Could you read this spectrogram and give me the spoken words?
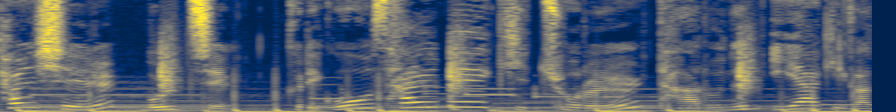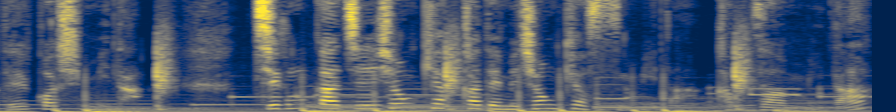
현실, 물질, 그리고 삶의 기초를 다루는 이야기가 될 것입니다. 지금까지 션키 아카데미 션키였습니다. 감사합니다.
